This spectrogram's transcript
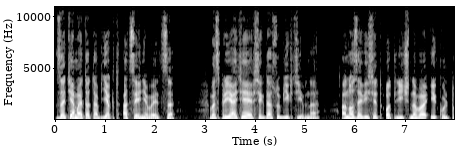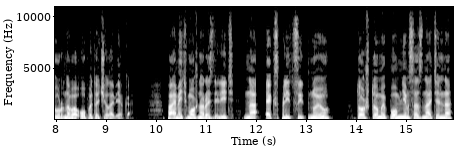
Затем этот объект оценивается. Восприятие всегда субъективно, оно зависит от личного и культурного опыта человека. Память можно разделить на эксплицитную, то, что мы помним сознательно,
